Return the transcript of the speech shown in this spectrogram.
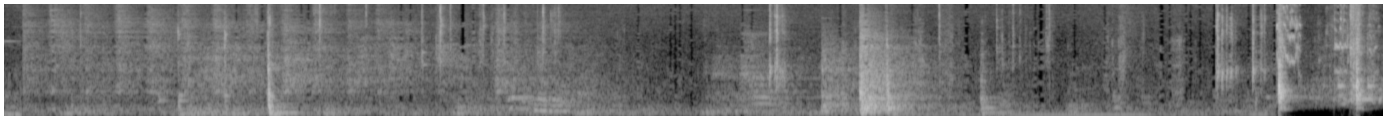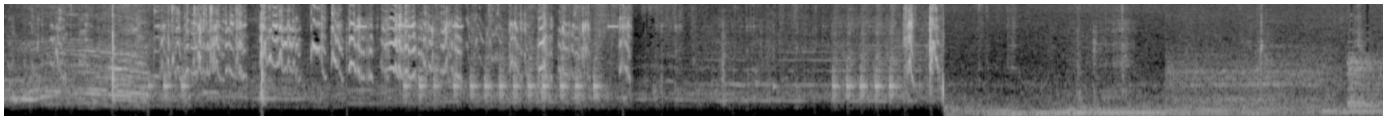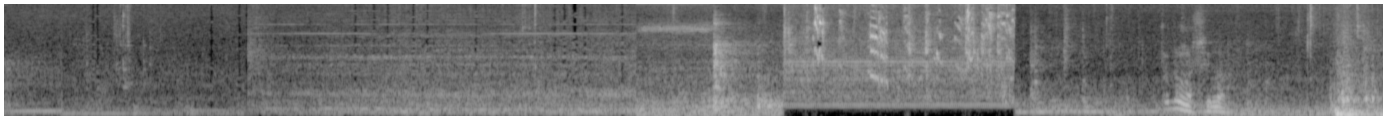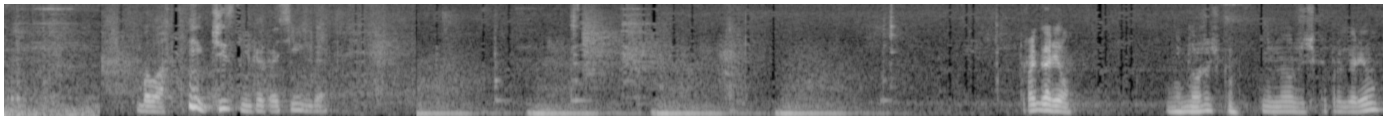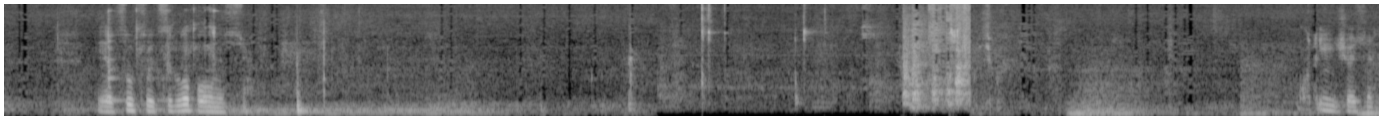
Это машина. Была. Чистенькая, красивенькая. Прогорел. Немножечко. Немножечко прогорел. И отсутствует седло полностью. Ух ты, ничего себе.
